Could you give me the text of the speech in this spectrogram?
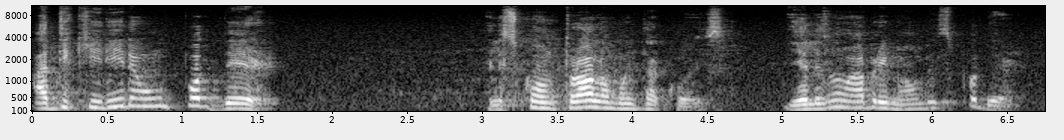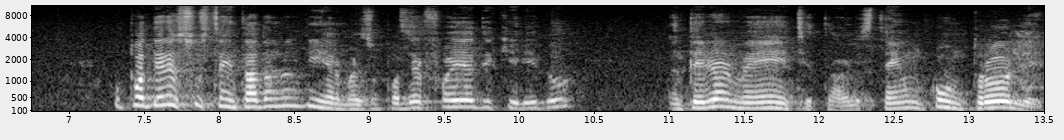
adquiriram um poder. Eles controlam muita coisa. E eles não abrem mão desse poder. O poder é sustentado no dinheiro, mas o poder foi adquirido anteriormente tal. Eles têm um controle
